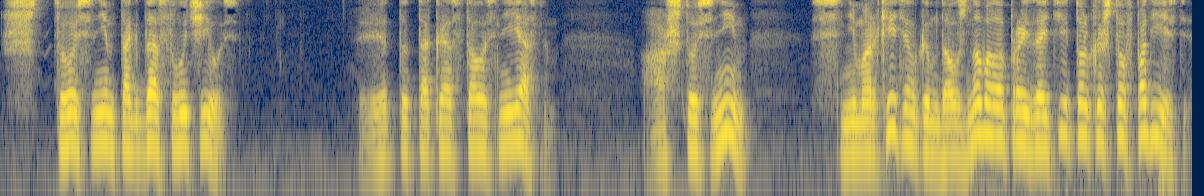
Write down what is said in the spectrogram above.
Что с ним тогда случилось? Это так и осталось неясным. А что с ним? С немаркетингом должно было произойти только что в подъезде.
